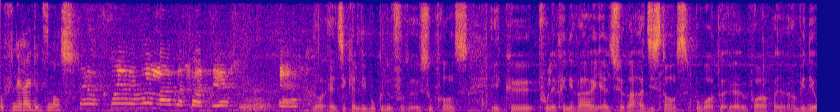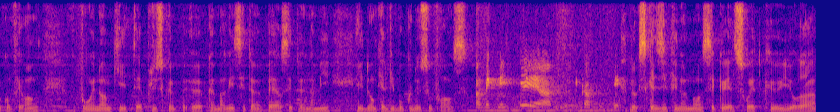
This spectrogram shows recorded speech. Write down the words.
aux funérailles de dimanche? Alors, elle dit qu'elle vit beaucoup de euh, souffrance et que pour les funérailles, elle sera à distance pour voir, euh, voir euh, en vidéoconférence. Pour un homme qui était plus qu'un euh, qu'un mari, c'était un père, c'était un ami, et donc elle vit beaucoup de souffrance. Avec mes. Donc ce qu'elle dit finalement, c'est qu'elle souhaite qu'il y aura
